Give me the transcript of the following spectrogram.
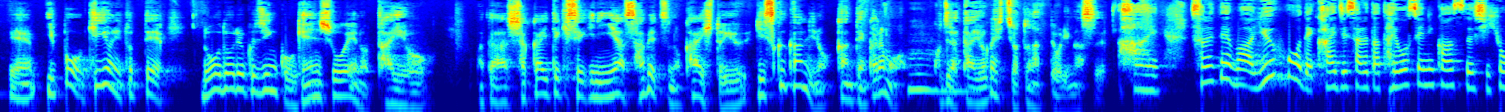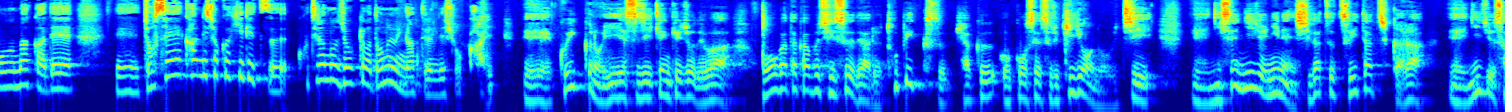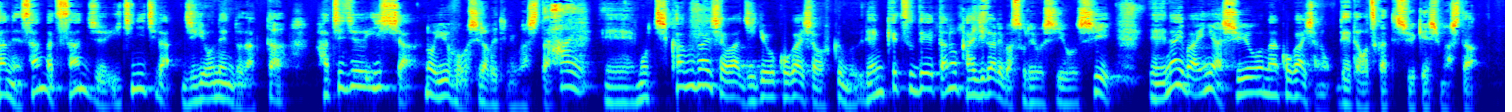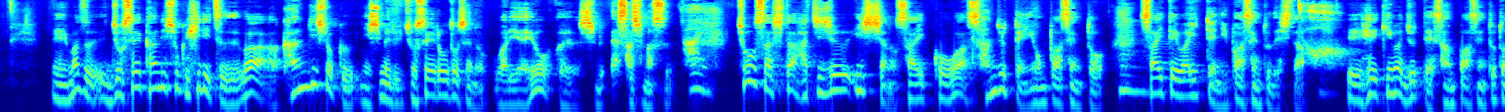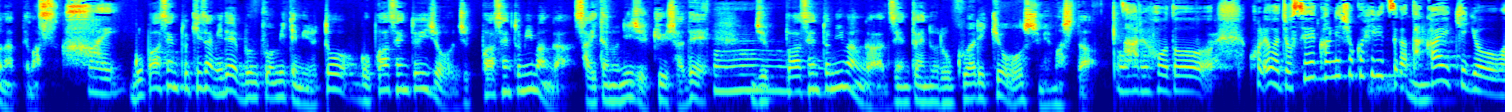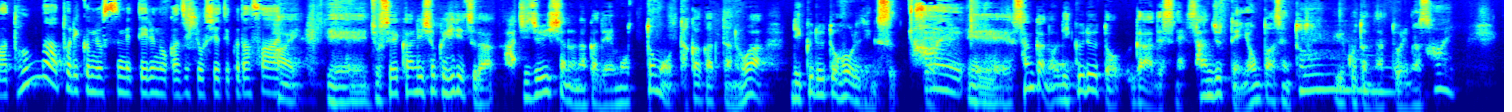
うん、一方、企業にとって労働力人口減少への対応、また社会的責任や差別の回避というリスク管理の観点からもこちら対応が必要となっております。うん、はい。それでは UFO で開示された多様性に関する指標の中で、えー、女性管理職比率、こちらの状況はどのようになっているんでしょうか？はい。えー、クイックの ESG 研究所では、大型株指数であるトピックス100を構成する企業のうち、えー、2022年4月1日から23年3月31日が事業年度だった81社の UFO を調べてみました。はい。えー、持ち株会社は事業子会社を含む連結データの開示があればそれを使用し、えー、ない場合には主要な子会社のデータを使って集計しました。まず、女性管理職比率は、管理職に占める女性労働者の割合を指します。はい、調査した81社の最高は30.4%、うん、最低は1.2%でした。平均は10.3%となっています。はい、5%刻みで分布を見てみると、5%以上10%未満が最多の29社で、10%未満が全体の6割強を占めました。なるほど。これは女性管理職比率が高い企業はどんな取り組みを進めているのか、ぜひ教えてください。はい。えー、女性管理職比率が81社の中で最も高かったのは、リクルートホールディングス。はい。えー、参加のリクルートがですね、30.4%ということになっております。はい。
